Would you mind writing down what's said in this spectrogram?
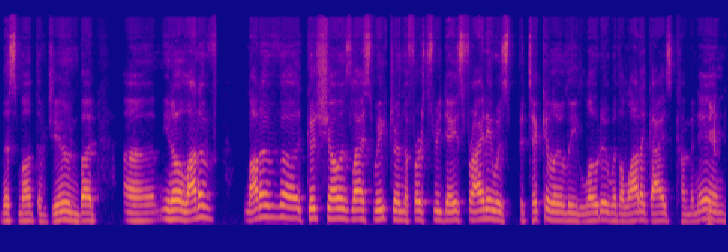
this month of June. But uh, you know, a lot of a lot of uh, good showings last week during the first three days. Friday was particularly loaded with a lot of guys coming in. Yeah.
